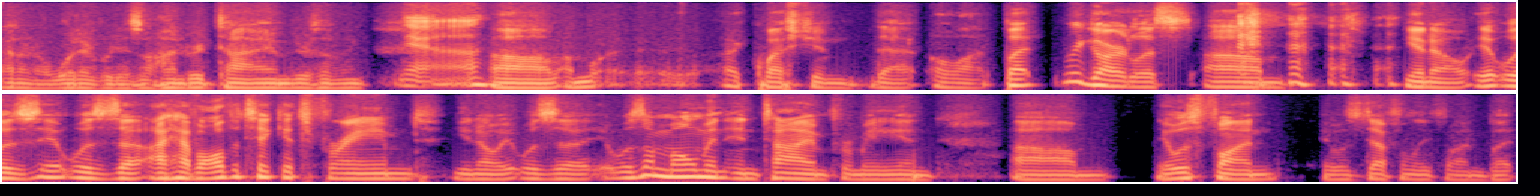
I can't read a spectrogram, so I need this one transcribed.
I don't know whatever it is a hundred times or something. yeah. Um, I'm, I question that a lot. But regardless, um, you know, it was it was. Uh, I have all the tickets framed. You know, it was a it was a moment in time for me, and um, it was fun. It was definitely fun. But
